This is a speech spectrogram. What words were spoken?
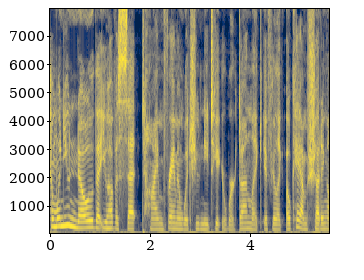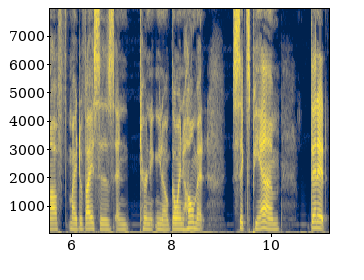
And when you know that you have a set time frame in which you need to get your work done, like if you're like, okay, I'm shutting off my devices and turning, you know, going home at 6 p.m., then it,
